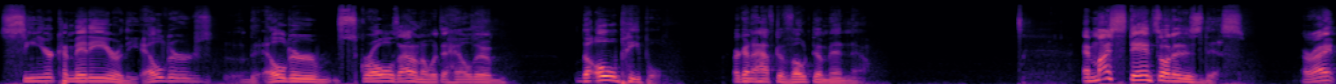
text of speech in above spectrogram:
senior committee or the elders, the elder scrolls, I don't know what the hell they're the old people are going to have to vote them in now. And my stance on it is this. All right?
